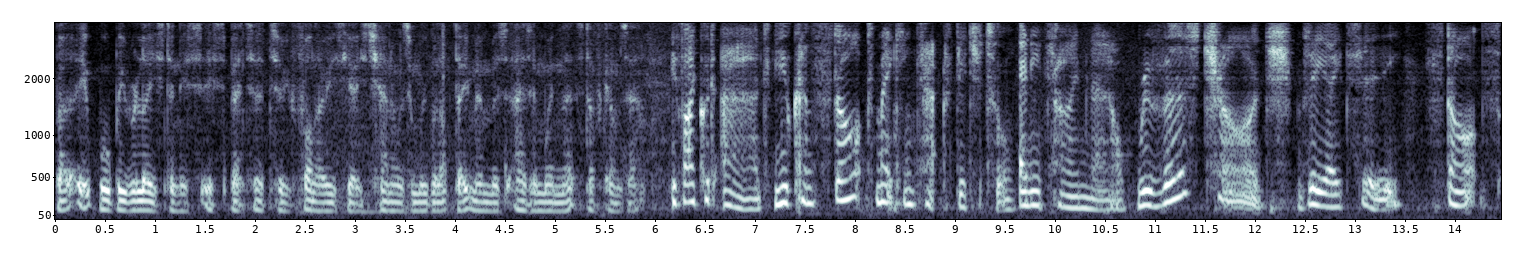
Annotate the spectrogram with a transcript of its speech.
but it will be released and it's, it's better to follow ECA's channels and we will update members as and when that stuff comes out. If I could add, you can start making Tax Digital anytime now. Reverse charge VAT starts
